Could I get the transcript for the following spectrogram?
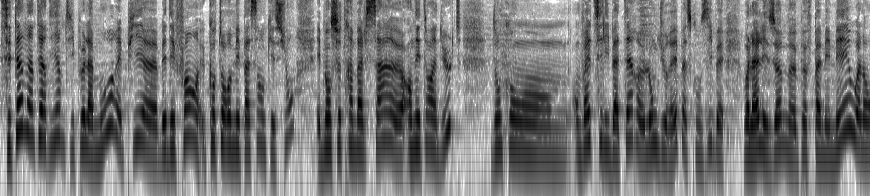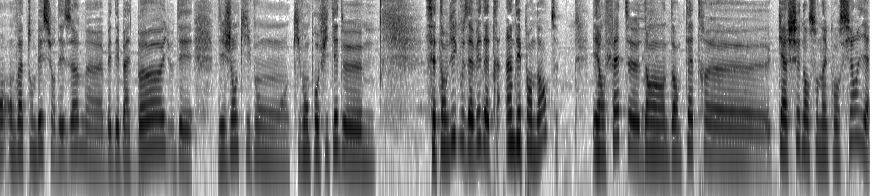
c'était un interdit un petit peu l'amour et puis ben, des fois quand on remet pas ça en question et ben on se trimballe ça en étant adulte donc on, va être célibataire euh, longue durée parce qu'on se dit ben voilà les hommes euh, peuvent pas m'aimer ou alors on va tomber sur des hommes euh, ben, des bad boys ou des, des gens qui vont qui vont profiter de cette envie que vous avez d'être indépendante. Et en fait, dans, peut-être caché dans son inconscient, il y a,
